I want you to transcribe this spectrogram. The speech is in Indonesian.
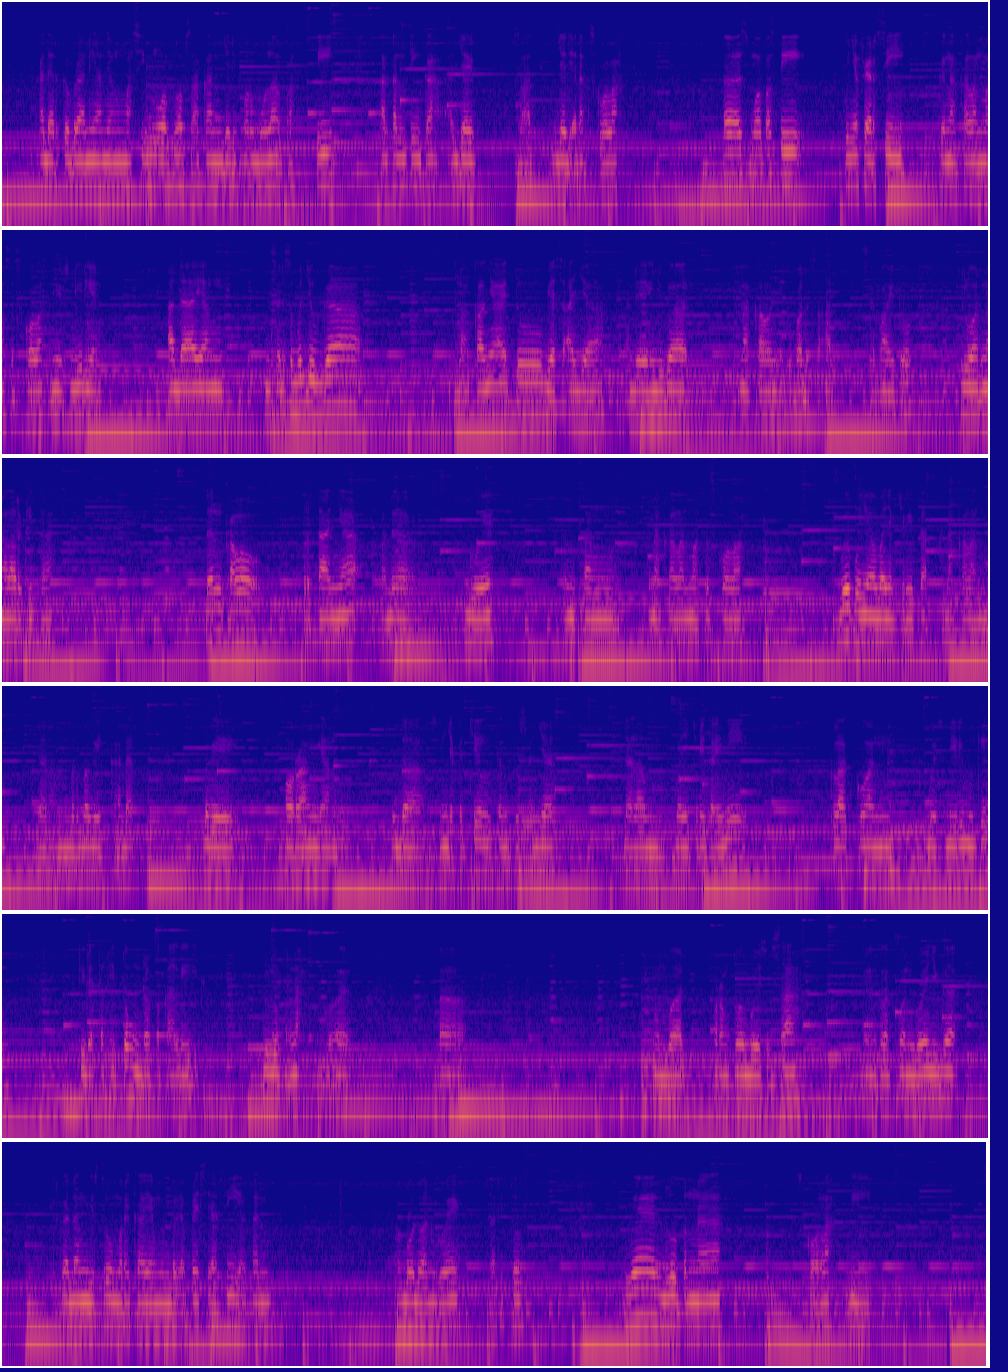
kadar keberanian yang masih meluap-luap seakan jadi formula pasti akan tingkah ajaib saat jadi anak sekolah. Uh, semua pasti punya versi kenakalan masa sekolah sendiri-sendiri ya ada yang bisa disebut juga. Nakalnya itu biasa aja. Ada yang juga nakalnya itu pada saat SMA itu di luar nalar kita. Dan kalau bertanya pada gue tentang kenakalan masa sekolah gue punya banyak cerita kenakalan dalam berbagai keadaan sebagai orang yang sudah semenjak kecil tentu saja dalam banyak cerita ini kelakuan gue sendiri mungkin tidak terhitung berapa kali dulu pernah gue uh, membuat orang tua gue susah dengan kelakuan gue juga terkadang justru mereka yang memberi apresiasi akan kebodohan gue saat itu. Gue dulu pernah sekolah di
